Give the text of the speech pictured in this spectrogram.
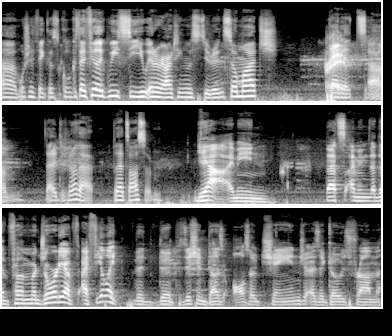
um, which I think is cool because I feel like we see you interacting with students so much that it's um that I didn't know that. But that's awesome. Yeah, I mean, that's I mean, the, for the majority of, I feel like the the position does also change as it goes from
